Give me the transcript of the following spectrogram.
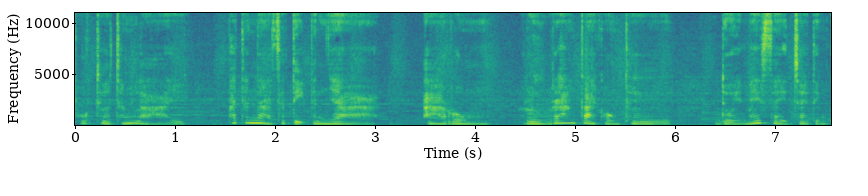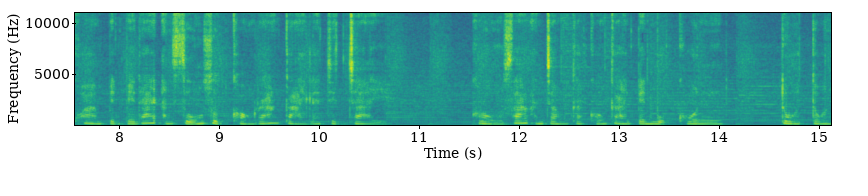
พวกเธอทั้งหลายพัฒนาสติปัญญา อารมณ์ หรือร่างกายของเธอ โดยไม่ใส่ใจถึงความเป็นไปได้อันสูงสุดของร่างกายและจิตใจ โครงสร้างอันจำกัดของการเป็นบุคคล ตัวตน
